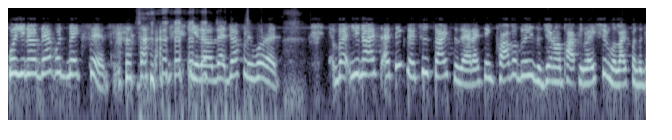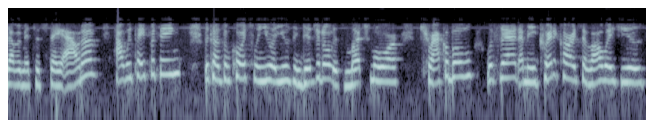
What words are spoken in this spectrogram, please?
Well, you know, that would make sense. you know, that definitely would. But you know, I, I think there are two sides to that. I think probably the general population would like for the government to stay out of how we pay for things because, of course, when you are using digital, it's much more trackable with that. I mean, credit cards have always used,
